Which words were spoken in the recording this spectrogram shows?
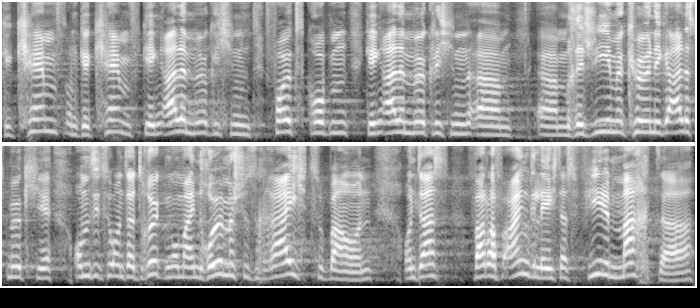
gekämpft und gekämpft gegen alle möglichen Volksgruppen, gegen alle möglichen ähm, ähm, Regime, Könige, alles Mögliche, um sie zu unterdrücken, um ein römisches Reich zu bauen. Und das war darauf angelegt, dass viel Macht da,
